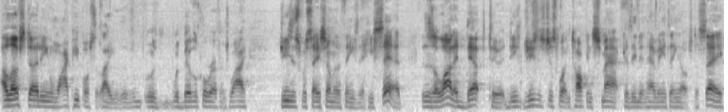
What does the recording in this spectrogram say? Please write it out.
I love studying why people like with, with biblical reference why Jesus would say some of the things that he said. There's a lot of depth to it. Jesus just wasn't talking smack because he didn't have anything else to say.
